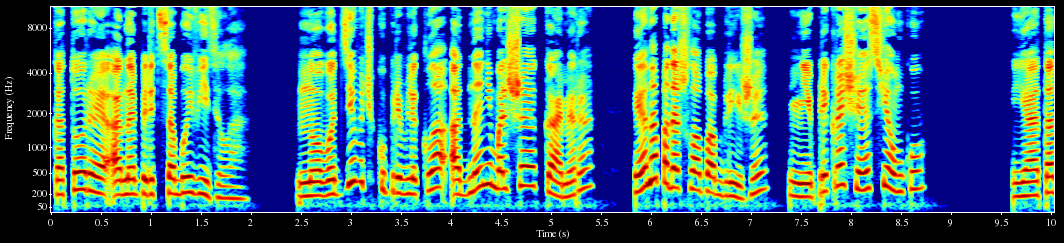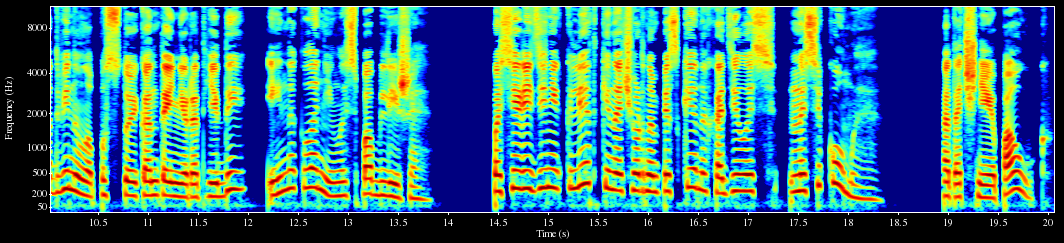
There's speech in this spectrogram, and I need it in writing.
которое она перед собой видела. Но вот девочку привлекла одна небольшая камера, и она подошла поближе, не прекращая съемку. Я отодвинула пустой контейнер от еды и наклонилась поближе. Посередине клетки на черном песке находилось насекомое а точнее паук.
